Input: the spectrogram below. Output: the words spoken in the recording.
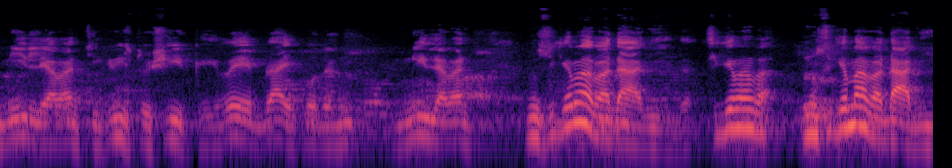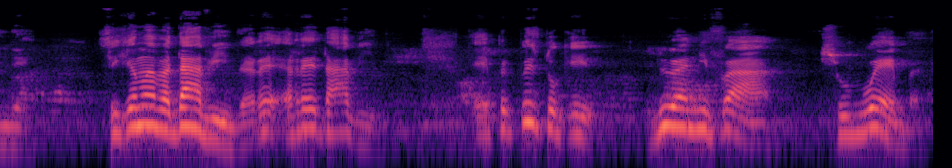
1000 a.C. circa, il re ebraico del 1000 avanti non si chiamava David, si chiamava, non si chiamava Davide, si chiamava David, re, re David. È per questo che due anni fa sul web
